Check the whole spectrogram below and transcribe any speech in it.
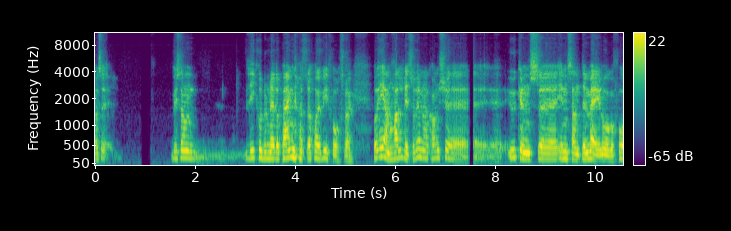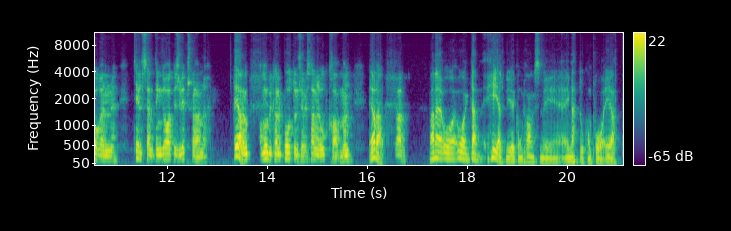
Altså, hvis han liker å donere penger, så har jo vi forslag. Og er han heldig, så vinner han kanskje uh, ukens innsendte mail òg, og får en tilsendt en gratis Vipps-kalender. Ja. Han må betale portoen selv hvis han er oppkrav, men Ja da. Men, og, og, den helt nye konkurransen vi jeg nettopp kom på, er at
